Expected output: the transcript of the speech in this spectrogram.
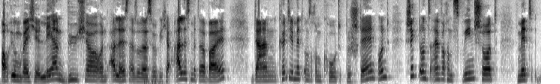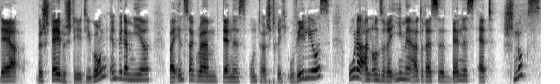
auch irgendwelche Lernbücher und alles. Also da ist wirklich ja alles mit dabei. Dann könnt ihr mit unserem Code bestellen und schickt uns einfach einen Screenshot mit der Bestellbestätigung. Entweder mir bei Instagram dennis-uvelius oder an unsere E-Mail-Adresse dennis at schnux,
